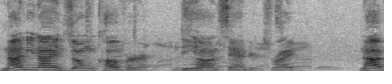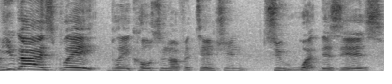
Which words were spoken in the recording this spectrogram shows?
99 zone cover, Deion Sanders, right? Now, if you guys play play close enough attention to what this is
